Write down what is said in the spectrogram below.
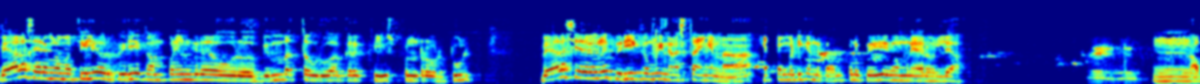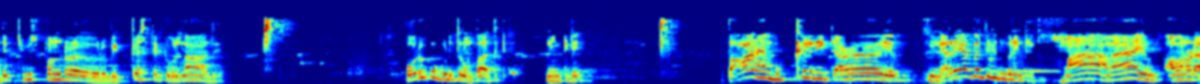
வேலை செய்யறவங்க மத்தியிலேயே ஒரு பெரிய கம்பெனிங்கிற ஒரு பிம்பத்தை உருவாக்குறதுக்கு யூஸ் பண்ற ஒரு டூல் வேலை செய்யறவங்களே பெரிய கம்பெனி நினைச்சிட்டாங்கன்னா ஆட்டோமேட்டிக்கா அந்த கம்பெனி பெரிய கம்பெனி ஆயிரும் இல்லையா? அதுக்கு யூஸ் பண்ற ஒரு பிக்கஸ்ட் டூல் தான் அது. பொறுப்பு கொடுத்துரும் பார்த்துட்டு நீங்களே. பாரு புக் எழுதிட்டான் நிறைய பேத்துக்கு இது பண்ணிட்டு இருக்கான் அவன் அவன் அவனோட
